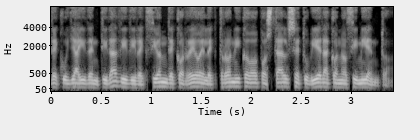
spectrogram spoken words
De cuya identidad y dirección de correo electrónico o postal se tuviera conocimiento.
